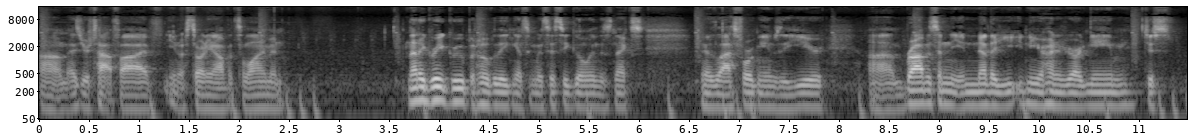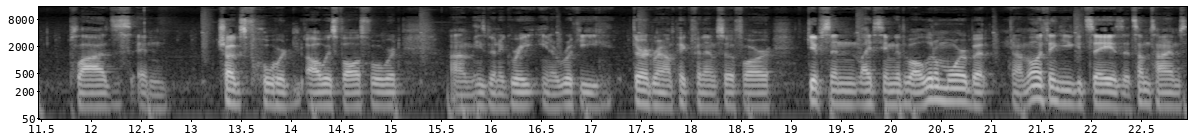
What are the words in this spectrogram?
um, as your top five, you know, starting off offensive linemen. Not a great group, but hopefully they can get some consistency going this next, you know, the last four games of the year. Um, Robinson, another near 100 yard game, just plods and chugs forward, always falls forward. Um, he's been a great, you know, rookie third round pick for them so far. Gibson, like to see him get the ball a little more, but um, the only thing you could say is that sometimes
